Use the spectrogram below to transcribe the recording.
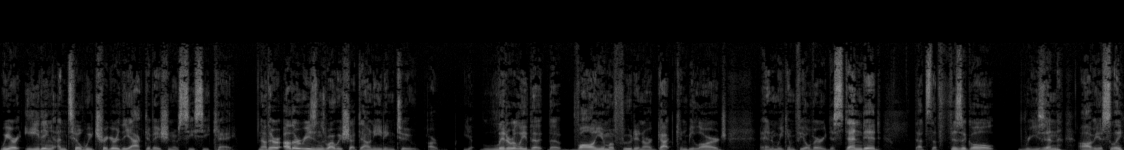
we are eating until we trigger the activation of CCK. Now, there are other reasons why we shut down eating too. Our, literally, the, the volume of food in our gut can be large and we can feel very distended. That's the physical reason, obviously.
